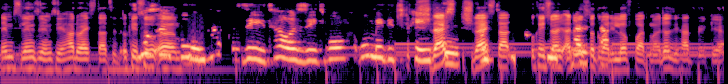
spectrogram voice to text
let me see, let me see, let me see. How do I start it? Okay, so um. How was it? How was it? What, what made it painful? should I should I start? Okay, so I, I don't talk about the love part, man. Just the heartbreak, yeah.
